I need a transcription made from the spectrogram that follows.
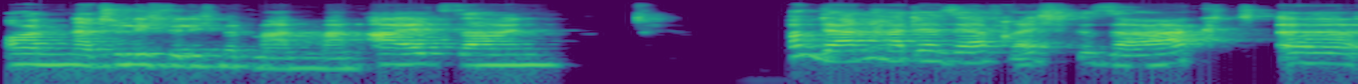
Und natürlich will ich mit meinem Mann alt sein. Und dann hat er sehr frech gesagt, äh,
